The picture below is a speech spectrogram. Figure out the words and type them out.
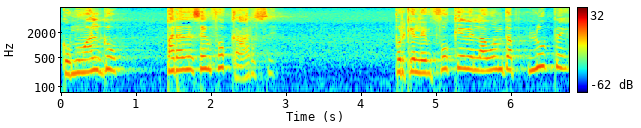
como algo para desenfocarse. Porque el enfoque de la onda Lupe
